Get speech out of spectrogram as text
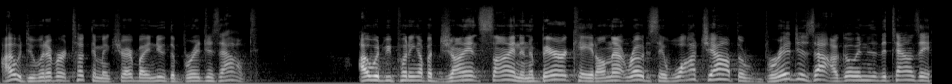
I would do whatever it took to make sure everybody knew the bridge is out. I would be putting up a giant sign and a barricade on that road to say, Watch out, the bridge is out. I'll go into the town and say,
